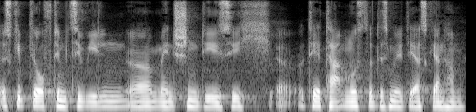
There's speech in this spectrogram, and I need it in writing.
es gibt ja oft im zivilen äh, Menschen, die sich äh, die Etatmuster des Militärs gern haben.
